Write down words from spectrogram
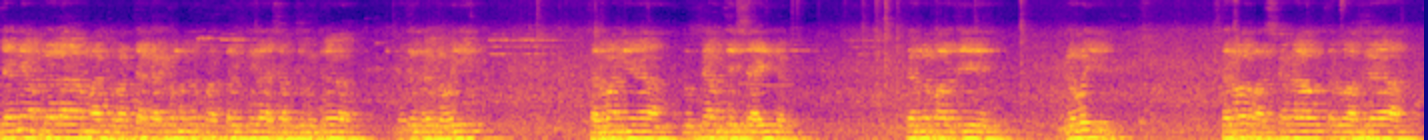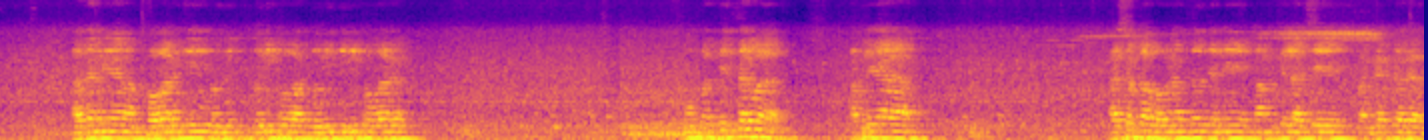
ज्यांनी आपल्याला मागच्या कार्यक्रमातून प्रास्ताविक केला असे आमचे मित्र गजेंद्र गवई सन्मान्य दुसरे आमचे शाहीर चंद्रपालजी गवई सर्व भास्करराव सर्व आपल्या आदरणीय पवारजी दोन्ही दोन्ही पवार दोन्ही तिन्ही पवार उपस्थित सर्व आपल्या अशोका भवनाचं त्यांनी काम केलं असे कॉन्ट्रॅक्टर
